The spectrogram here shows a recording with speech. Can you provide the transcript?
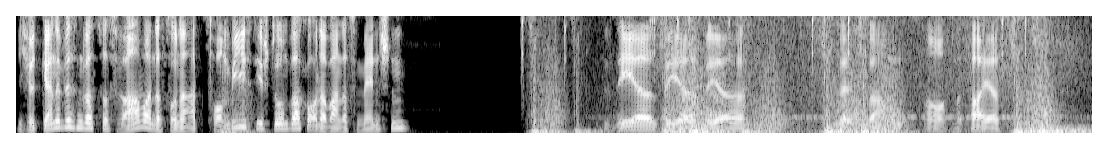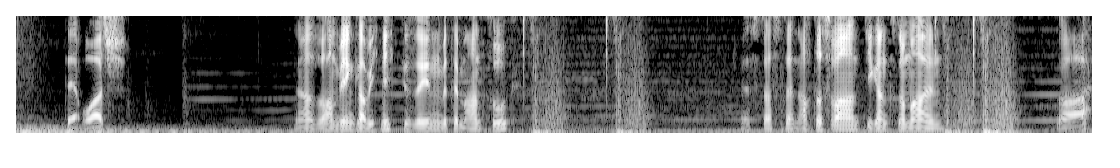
Ich würde gerne wissen, was das war. Waren das so eine Art Zombies, die Sturmwache, oder waren das Menschen? Sehr, sehr, sehr seltsam. Oh, Matthias. Der Orsch. Ja, so haben wir ihn, glaube ich, nicht gesehen mit dem Anzug. Wer ist das denn? Ach, das waren die ganz normalen. Boah,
